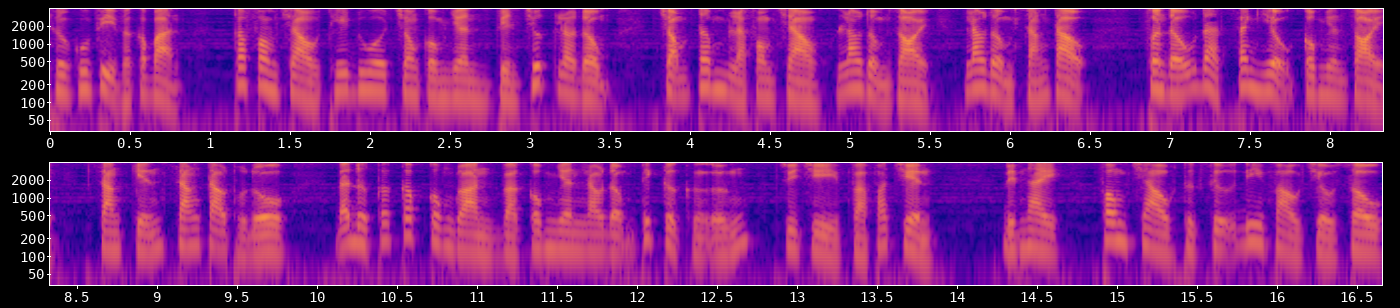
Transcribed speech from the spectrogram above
Thưa quý vị và các bạn, các phong trào thi đua trong công nhân viên chức lao động, trọng tâm là phong trào lao động giỏi, lao động sáng tạo, phân đấu đạt danh hiệu công nhân giỏi, sáng kiến sáng tạo thủ đô đã được các cấp công đoàn và công nhân lao động tích cực hưởng ứng, duy trì và phát triển. Đến nay, phong trào thực sự đi vào chiều sâu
